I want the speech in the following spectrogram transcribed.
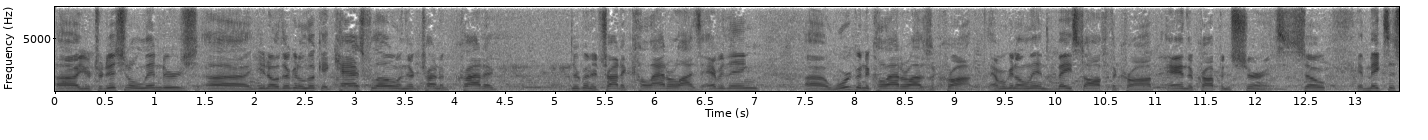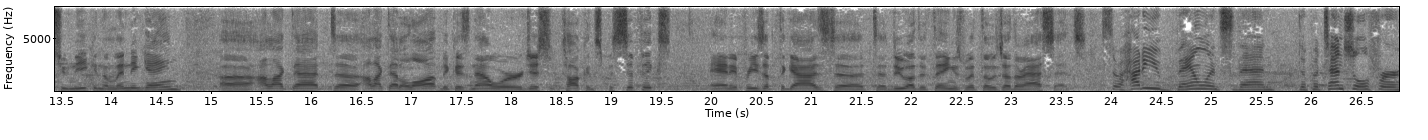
uh, your traditional lenders, uh, you know, they're going to look at cash flow and they're trying to try to they're going to try to collateralize everything. Uh, we're going to collateralize the crop, and we're going to lend based off the crop and the crop insurance. So it makes us unique in the lending game. Uh, I like that. Uh, I like that a lot because now we're just talking specifics and it frees up the guys to, to do other things with those other assets. So, how do you balance then the potential for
